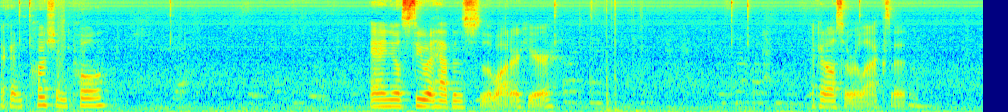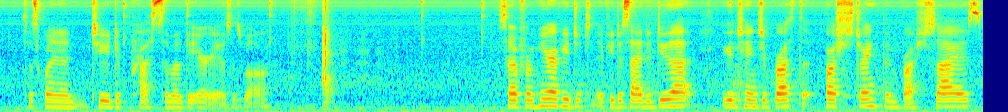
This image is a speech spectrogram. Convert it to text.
I can push and pull and you'll see what happens to the water here. I can also relax it. So it's going to, depress some of the areas as well. So from here, if you, if you decide to do that, you can change the brush, brush strength and brush size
